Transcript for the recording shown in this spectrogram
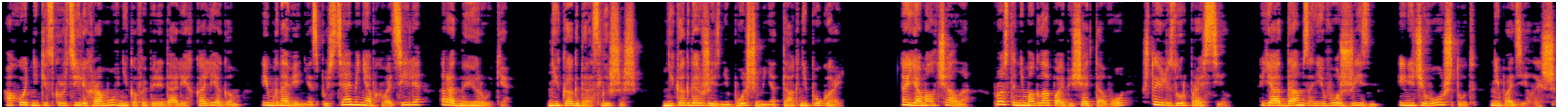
Охотники скрутили храмовников и передали их коллегам, и мгновение спустя меня обхватили родные руки. «Никогда, слышишь? Никогда в жизни больше меня так не пугай!» А я молчала, просто не могла пообещать того, что Эльзур просил. Я отдам за него жизнь, и ничего уж тут не поделаешь.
